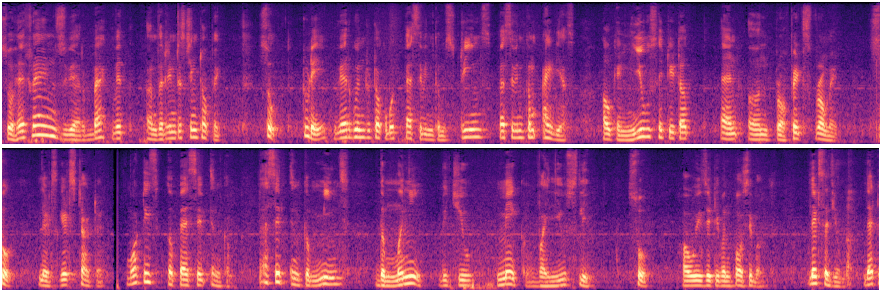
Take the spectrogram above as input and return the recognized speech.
So, hey friends, we are back with another interesting topic. So, today we are going to talk about passive income streams, passive income ideas. How can you set it up and earn profits from it? So, let's get started. What is a passive income? Passive income means the money which you make while you sleep. So, how is it even possible? Let's assume that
